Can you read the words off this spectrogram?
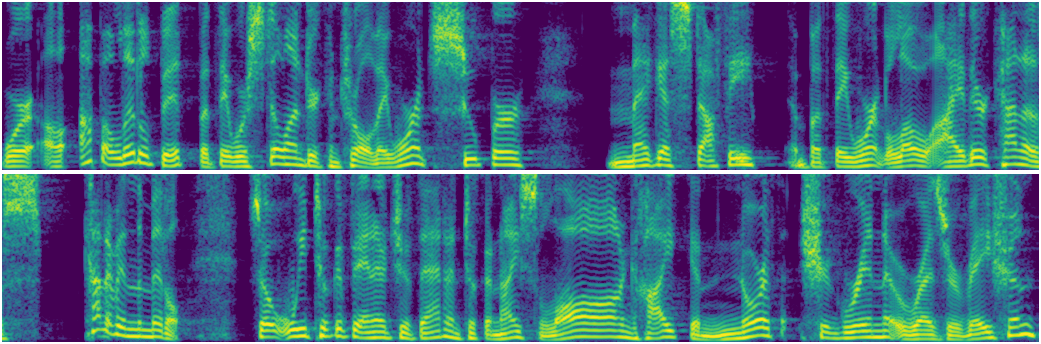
were up a little bit, but they were still under control. They weren't super mega stuffy, but they weren't low either, kind of kind of in the middle. So we took advantage of that and took a nice long hike in North Chagrin Reservation.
